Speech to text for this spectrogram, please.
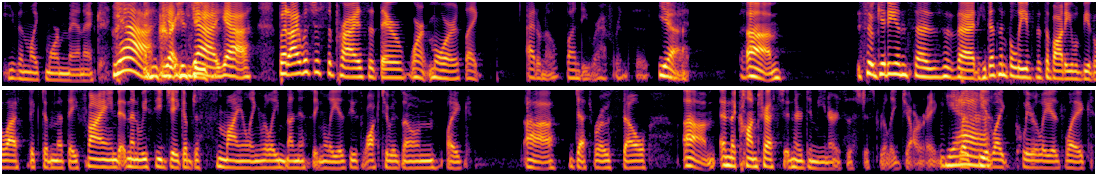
even like more manic. Yeah, yeah, yeah, yeah. But I was just surprised that there weren't more like I don't know Bundy references. Yeah. Um, so Gideon says that he doesn't believe that the body will be the last victim that they find, and then we see Jacob just smiling really menacingly as he's walked to his own like uh, death row cell. Um, and the contrast in their demeanors is just really jarring. like Yeah. he like clearly is like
